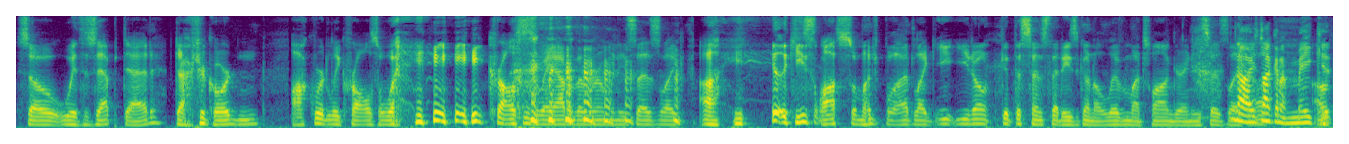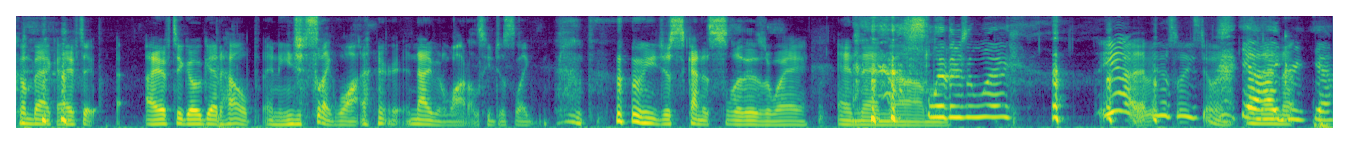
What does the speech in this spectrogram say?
so with zep dead dr gordon awkwardly crawls away he crawls his way out of the room and he says like uh he, like he's lost so much blood like you, you don't get the sense that he's gonna live much longer and he says like No, he's "Uh, not gonna make I'll it." come back i have to I have to go get help, and he just like wa- not even waddles. He just like he just kind of slithers away, and then um, Slithers away. Yeah, I mean that's what he's doing. Yeah, And I then, uh, agree. Yeah.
